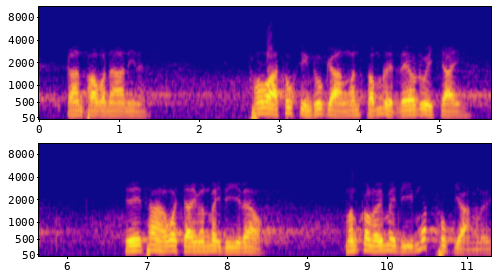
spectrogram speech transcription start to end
ๆ การภาวนานี่นะ เพราะว่าทุกสิ่งทุกอย่างมันสำเร็จแล้วด้วยใจ ทีนี้ถ้าว่าใจมันไม่ดีแล้ว มันก็เลยไม่ดีหมดทุกอย่างเลย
